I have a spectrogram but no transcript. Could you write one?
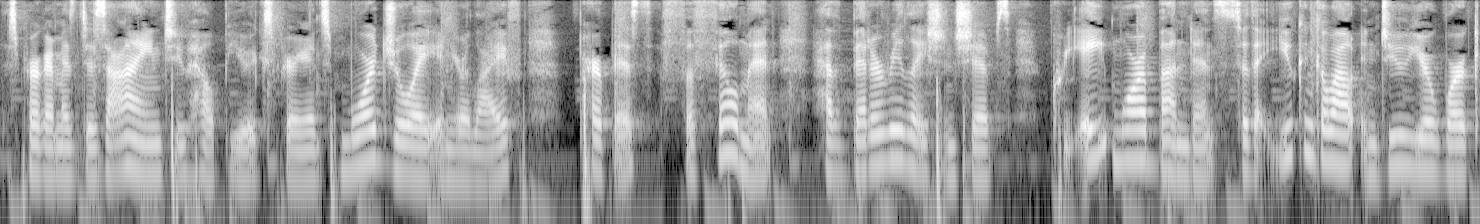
This program is designed to help you experience more joy in your life, purpose, fulfillment, have better relationships, create more abundance so that you can go out and do your work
